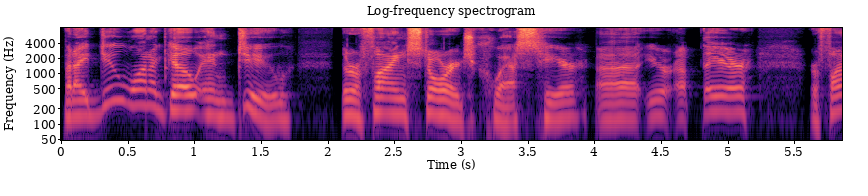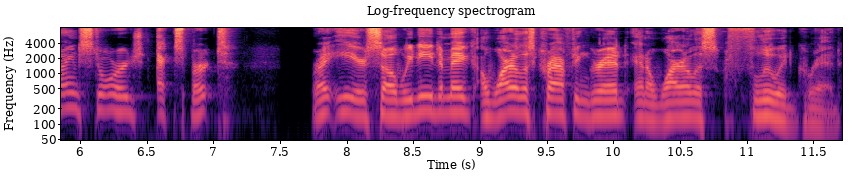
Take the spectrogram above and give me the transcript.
But I do want to go and do the refined storage quests here. Uh, you're up there refined storage expert right here. So we need to make a wireless crafting grid and a wireless fluid grid.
